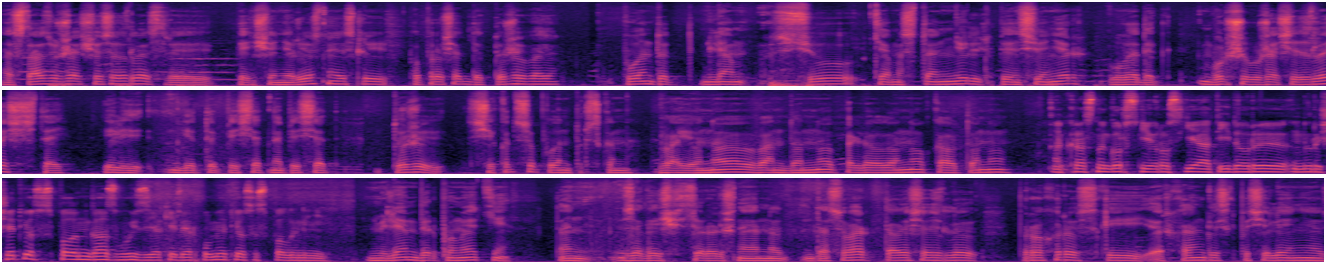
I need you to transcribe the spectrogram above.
А сразу же еще создалось, пенсионер ясно, если попросят, да тоже ваю. Пуэнтот для всю тему станюль пенсионер уладок больше уже исчезла, считай, или где-то 50 на 50. Тоже секатсу пуэнтурскан. Вайоно, вандоно, палеолоно, калтоно. А Красногорский Росья от идоры нырышет йос спалын газ вуз, яке берпумет йос спалыныни. Милем берпометки. Там загайфицировались, наверное, досуар, талышазлу, Прохоровский, Архангельск поселение.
